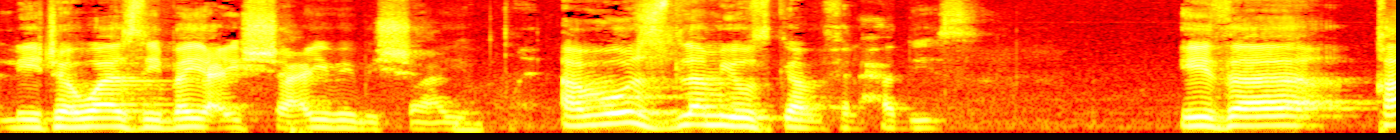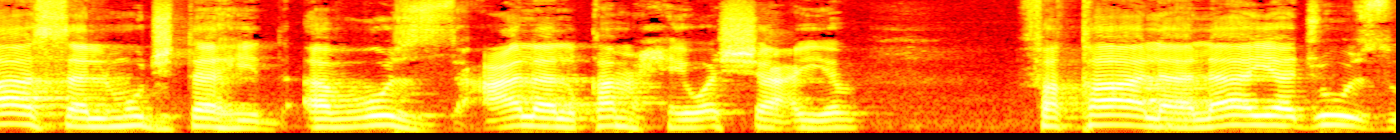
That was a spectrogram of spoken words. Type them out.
لجواز بيع الشعير بالشعير. الرز لم يذكر في الحديث. إذا قاس المجتهد الرز على القمح والشعير فقال لا يجوز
